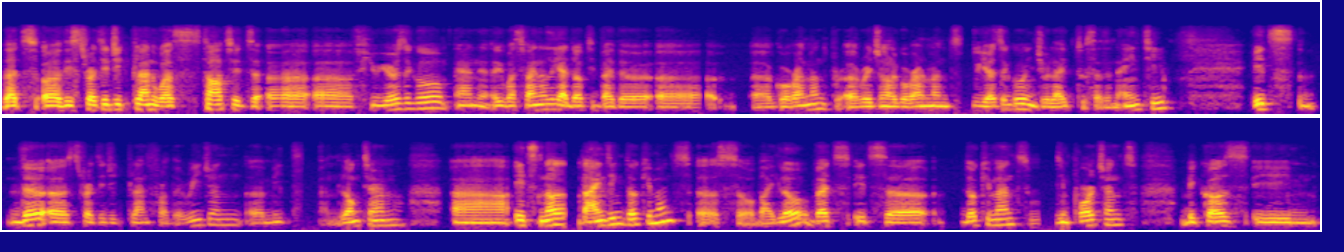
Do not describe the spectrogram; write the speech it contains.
that uh, this strategic plan was started uh, a few years ago and it was finally adopted by the uh, uh government, uh, regional government two years ago in July 2018. It's the uh, strategic plan for the region, mid and long term. it's not a binding document, so by law, but it's a document important because um,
